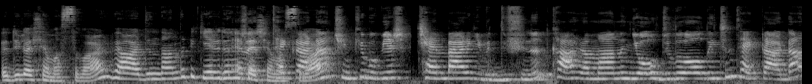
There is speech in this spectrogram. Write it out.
Ödül aşaması var ve ardından da bir geri dönüş evet, aşaması tekrardan var. çünkü bu bir çember gibi düşünün. Kahramanın yolculuğu olduğu için tekrardan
